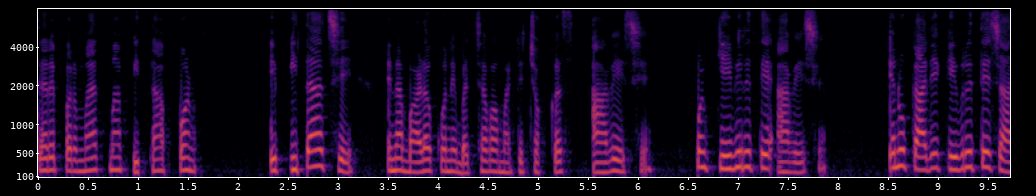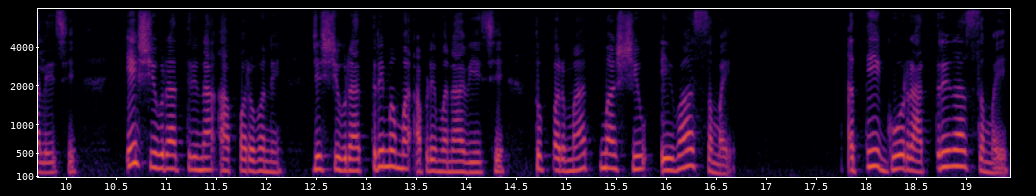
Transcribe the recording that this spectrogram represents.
ત્યારે પરમાત્મા પિતા પણ, એ પિતા છે એના બાળકોને બચાવવા માટે ચોક્કસ આવે છે. પણ કેવી રીતે આવે છે? એનું કાર્ય કેવી રીતે ચાલે છે? એ શિવરાત્રિના આ પર્વને જે શિવરાત્રિમાં આપણે મનાવીએ છીએ, તો પરમાત્મા શિવ એવા સમય, અતિ ગો રાત્રિના સમયે,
